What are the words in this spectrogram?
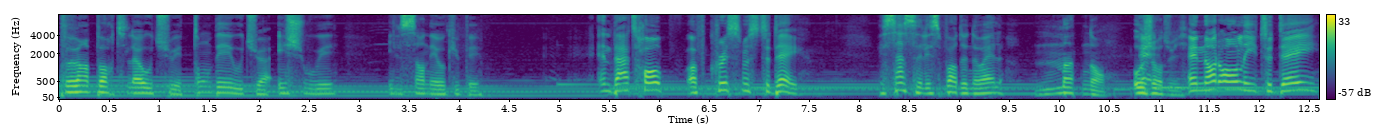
Peu importe là où tu es tombé, où tu as échoué, il s'en est occupé. And that's hope of Christmas today. Et ça, c'est l'espoir de Noël maintenant, aujourd'hui. And not only today,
